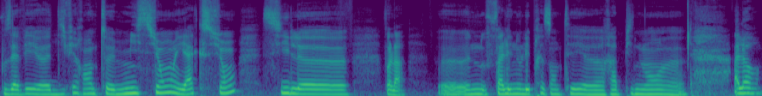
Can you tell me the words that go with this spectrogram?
Vous avez différentes missions et actions. S'il voilà, euh, fallait nous les présenter euh, rapidement. Euh. Alors,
